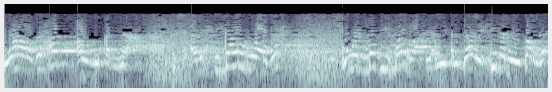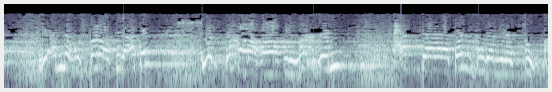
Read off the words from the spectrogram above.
واضحا أو مقنعا. الاحتكار الذي صرح يعني البائع حينما يصرح بأنه اشترى سلعة وادخرها في المخزن حتى تنفذ من السوق.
